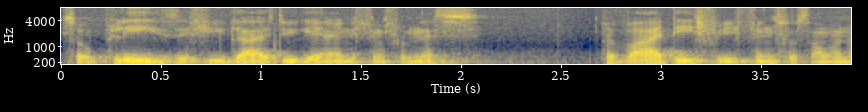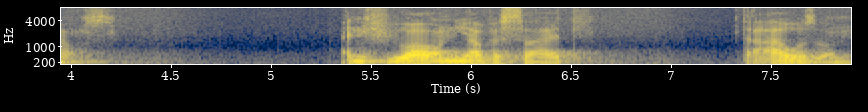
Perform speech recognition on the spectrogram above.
So please, if you guys do gain anything from this, provide these three things for someone else. And if you are on the other side that I was on,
